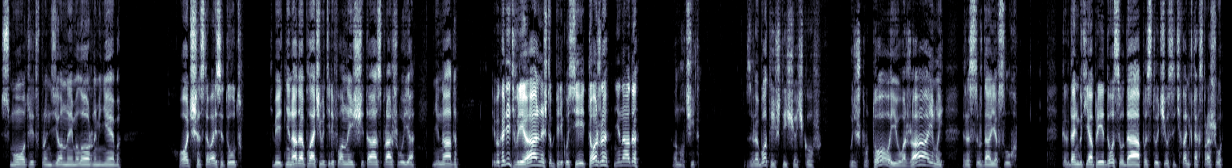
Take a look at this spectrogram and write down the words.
смотрит в пронзенное мелорными небо. «Хочешь, оставайся тут. Тебе ведь не надо оплачивать телефонные счета?» — спрашиваю я. «Не надо». И выходить в реальность, чтобы перекусить, тоже не надо. Он молчит. Заработаешь тысячу очков. Будешь крутой и уважаемый, рассуждаю я вслух. Когда-нибудь я приду сюда, постучусь и тихонько так спрошу,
